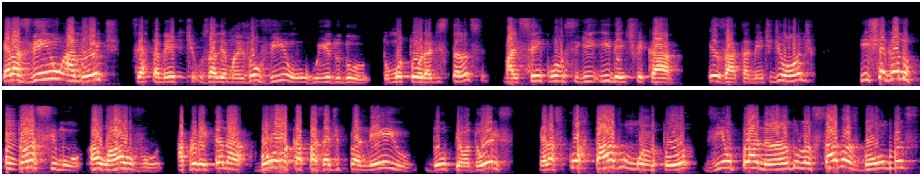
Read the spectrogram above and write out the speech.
Elas vinham à noite, certamente os alemães ouviam o ruído do, do motor à distância, mas sem conseguir identificar exatamente de onde. E chegando próximo ao alvo, aproveitando a boa capacidade de planeio do PO2, elas cortavam o motor, vinham planando, lançavam as bombas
